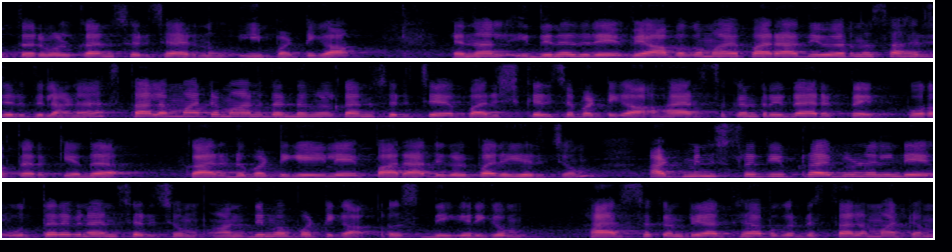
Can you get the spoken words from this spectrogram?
ഉത്തരവുകൾക്കനുസരിച്ചായിരുന്നു ഈ പട്ടിക. എന്നാൽ ഇതിനെതിരെ വ്യാപകമായ പരാതി ഉയർന്ന സാഹചര്യത്തിലാണ് സ്ഥലം മാറ്റ മാനദണ്ഡങ്ങൾക്കനുസരിച്ച് പരിഷ്കരിച്ച പട്ടിക ഹയർ സെക്കൻഡറി ഡയറക്ടറേറ്റ് പുറത്തിറക്കിയത്. കരട് പട്ടികയിലെ പരാതികൾ പരിഹരിച്ചും അഡ്മിനിസ്ട്രേറ്റീവ് ട്രൈബ്യൂണലിന്റെ ഉത്തരവിനനുസരിച്ചും അന്തിമ പട്ടിക പ്രസിദ്ധീകരിക്കും. ഹയർ സെക്കൻഡറി അധ്യാപകരുടെ സ്ഥലം മാറ്റം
